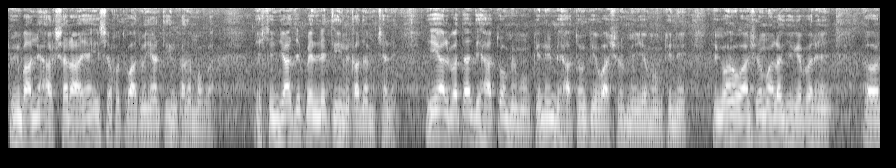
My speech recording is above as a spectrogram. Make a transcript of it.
کیونکہ بعد میں اکثر آیا، اس سے خطوات میں یہاں تین قدم ہوگا۔ استنجا سے پہلے تین قدم چلیں۔ یہ البتہ دیہاتوں میں ممکن ہے، دیہاتوں کے واش روم میں یہ ممکن ہے، کیونکہ وہاں واش روم الگ جگہ پر ہے اور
